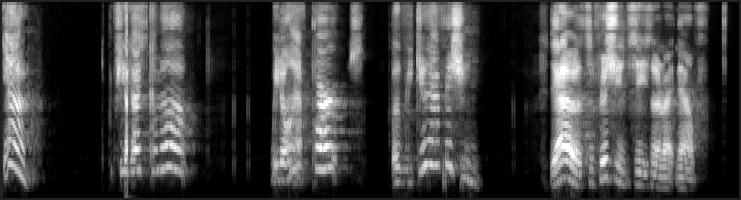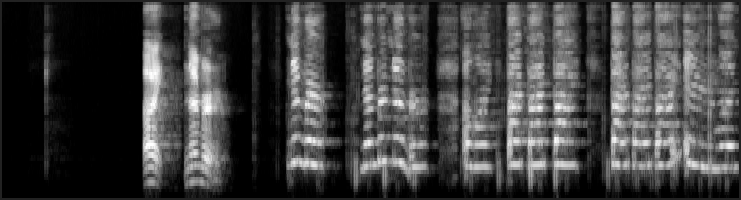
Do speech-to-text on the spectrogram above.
yeah, if you guys come up, we don't have parks, but we do have fishing. Yeah, it's a fishing season right now. Alright, number. Number, number, number. Alright, bye, bye, bye. Bye, bye, bye, everyone.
